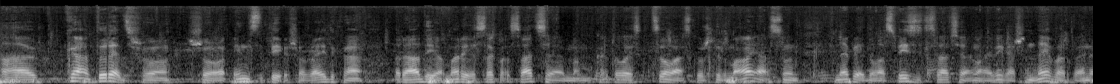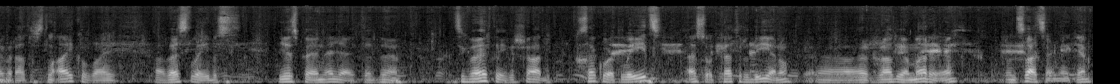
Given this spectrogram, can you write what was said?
uh, kā tu redz šo, šo iniciatīvu, šo veidu, kā radio Marija sako svētceļojumam, ka tu liekas, ka cilvēks, kurš ir mājās un nepiedalās fiziski svētceļojumā, vai vienkārši nevar vai nevar atrast laiku vai veselības iespēju neļauj, tad uh, cik vērtīgi ir šādi sekot līdzi, esot katru dienu uh, radio Marija un svētceļniekiem.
